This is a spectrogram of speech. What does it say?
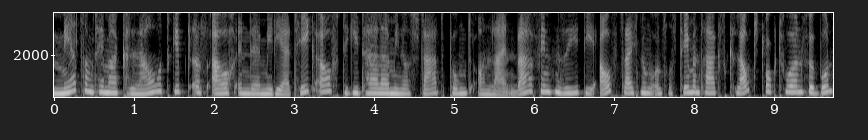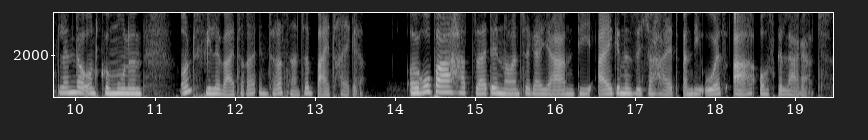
Mehr zum Thema Cloud gibt es auch in der Mediathek auf digitaler-staat.online. Da finden Sie die Aufzeichnung unseres Thementags Cloud-Strukturen für Bund, Länder und Kommunen und viele weitere interessante Beiträge. Europa hat seit den 90er Jahren die eigene Sicherheit an die USA ausgelagert.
